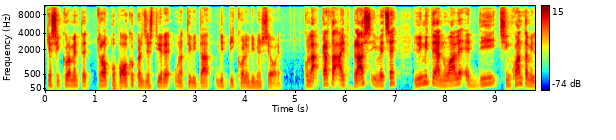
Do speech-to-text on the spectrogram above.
che è sicuramente troppo poco per gestire un'attività di piccole dimensioni. Con la carta Hype Plus invece il limite annuale è di 50.000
